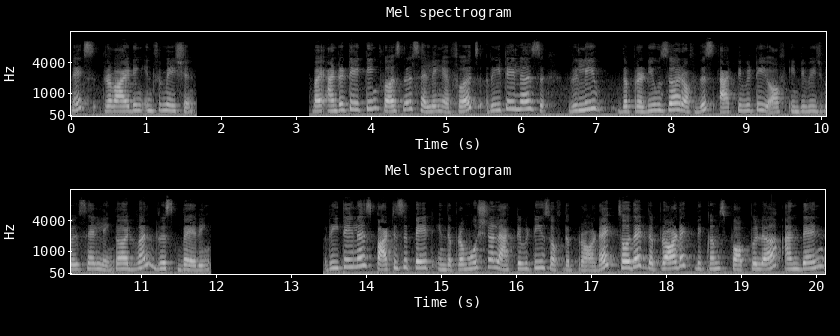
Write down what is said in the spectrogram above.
Next providing information. By undertaking personal selling efforts, retailers relieve the producer of this activity of individual selling. Third one, risk bearing. Retailers participate in the promotional activities of the product so that the product becomes popular and then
